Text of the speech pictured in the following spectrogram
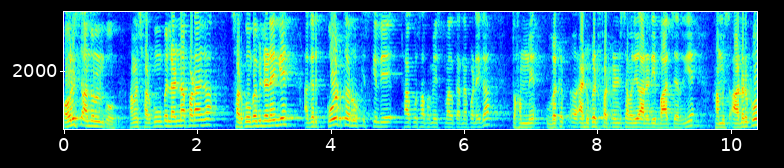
और इस आंदोलन को हमें सड़कों पर लड़ना पड़ेगा सड़कों पर भी लड़ेंगे अगर कोर्ट का रुख इसके लिए ठाकुर साहब हमें इस्तेमाल करना पड़ेगा। तो हमने एडवोकेट फर्टिलिटी से हमारी ऑलरेडी बात चल रही है। हम इस ऑर्डर को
